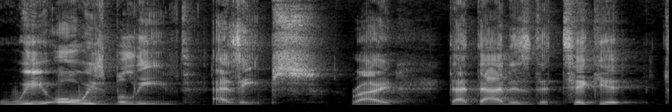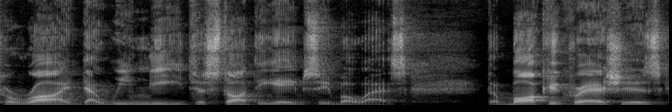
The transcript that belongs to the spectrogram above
we always believed as apes, right, that that is the ticket to ride that we need to start the AMC MOASS. The market crashes,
